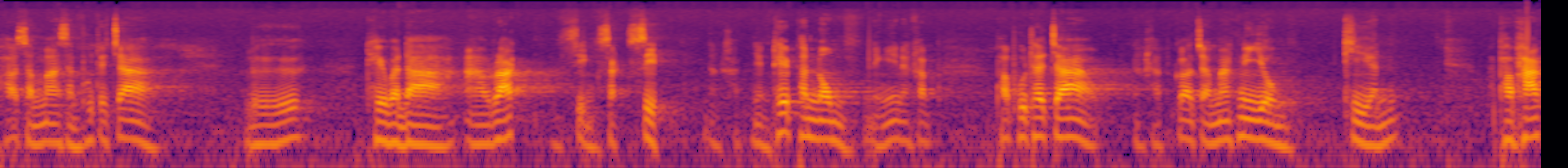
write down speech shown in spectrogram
พระสัมมาสัมพุทธเจ้า หรือเทวดาอารักษ์ สิ่งศักดิ์สิทธิ์นะครับอย่างเทพพนมอย่างนี้นะครับ พระพุทธเจ้านะครับก็จะมักนิยมเขียนพระพัก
